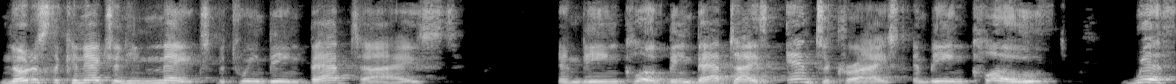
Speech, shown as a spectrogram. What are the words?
Notice the connection he makes between being baptized and being clothed, being baptized into Christ and being clothed with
